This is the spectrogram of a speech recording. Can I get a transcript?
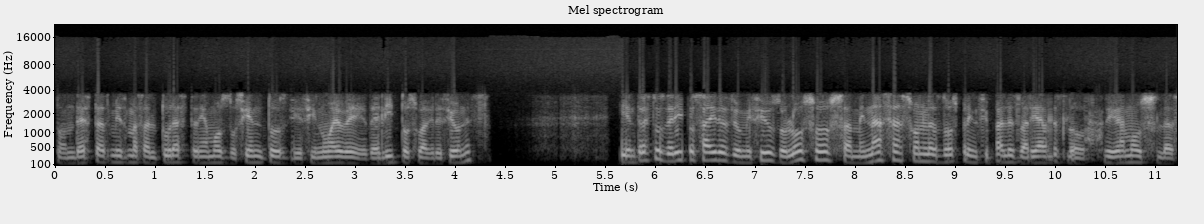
donde a estas mismas alturas teníamos 219 delitos o agresiones. Y entre estos delitos hay desde homicidios dolosos, amenazas, son las dos principales variables, digamos, las,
